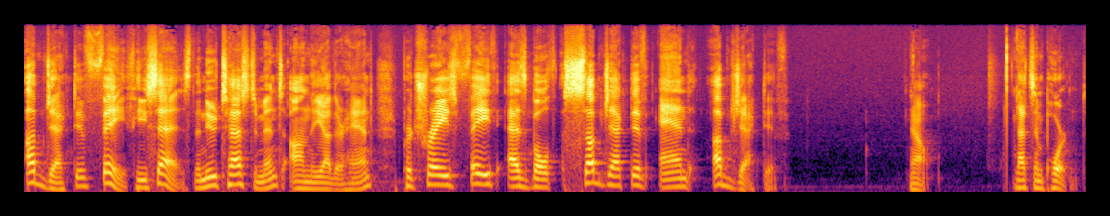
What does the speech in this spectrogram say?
objective faith. He says the New Testament, on the other hand, portrays faith as both subjective and objective. Now, that's important.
